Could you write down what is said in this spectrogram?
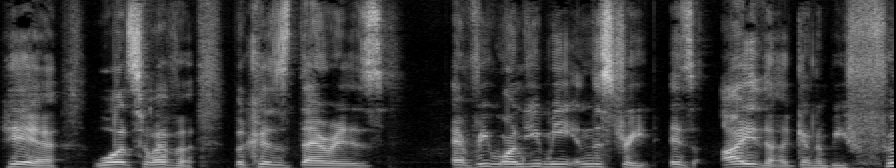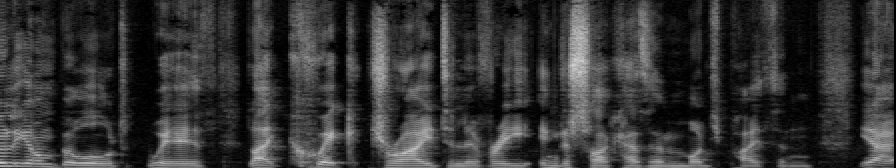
here whatsoever because there is everyone you meet in the street is either going to be fully on board with like quick, dry delivery, English sarcasm, Monty Python, you know,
